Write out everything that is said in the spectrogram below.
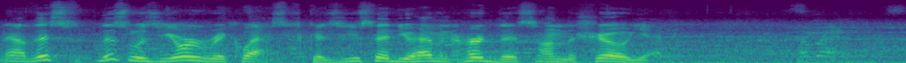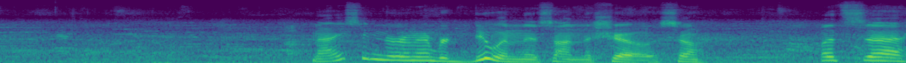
Now this this was your request because you said you haven't heard this on the show yet. Now I seem to remember doing this on the show, so let's uh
